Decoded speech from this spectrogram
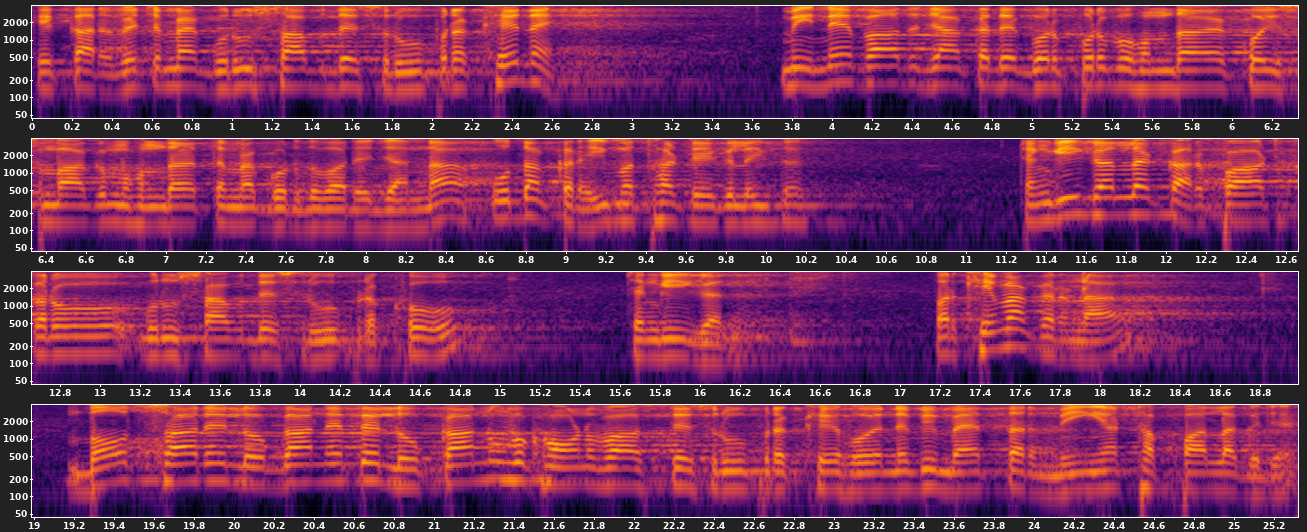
ਕਿ ਘਰ ਵਿੱਚ ਮੈਂ ਗੁਰੂ ਸਾਹਿਬ ਦੇ ਸਰੂਪ ਰੱਖੇ ਨੇ। ਮਹੀਨੇ ਬਾਅਦ ਜਾਂ ਕਦੇ ਗੁਰਪੁਰਬ ਹੁੰਦਾ ਹੈ, ਕੋਈ ਸਮਾਗਮ ਹੁੰਦਾ ਹੈ ਤੇ ਮੈਂ ਗੁਰਦੁਆਰੇ ਜਾਣਾ ਉਦਾਂ ਘਰੇ ਹੀ ਮੱਥਾ ਟੇਕ ਲਈਦਾ। ਚੰਗੀ ਗੱਲ ਹੈ, ਘਰ ਪਾਠ ਕਰੋ, ਗੁਰੂ ਸਾਹਿਬ ਦੇ ਸਰੂਪ ਰੱਖੋ, ਚੰਗੀ ਗੱਲ। ਪਰ ਖਿਮਾ ਕਰਨਾ ਬਹੁਤ ਸਾਰੇ ਲੋਕਾਂ ਨੇ ਤੇ ਲੋਕਾਂ ਨੂੰ ਵਿਖਾਉਣ ਵਾਸਤੇ ਸਰੂਪ ਰੱਖੇ ਹੋਏ ਨੇ ਵੀ ਮੈਂ ਧਰਮੀ ਆ ਠੱਪਾ ਲੱਗ ਜਾਏ।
